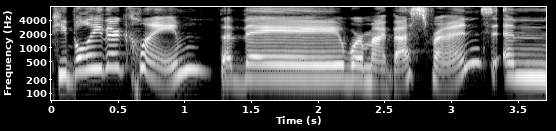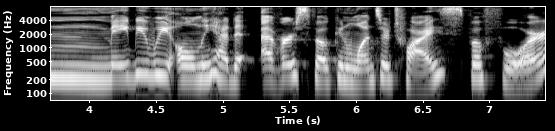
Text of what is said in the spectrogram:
People either claim that they were my best friend and maybe we only had ever spoken once or twice before,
